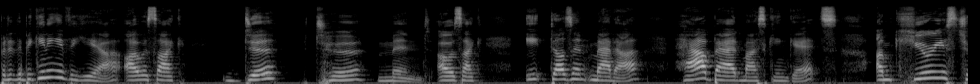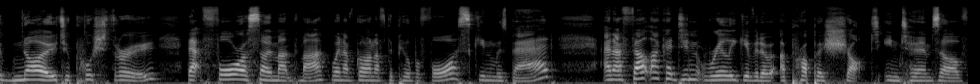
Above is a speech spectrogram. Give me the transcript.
But at the beginning of the year, I was like determined. I was like, it doesn't matter how bad my skin gets. I'm curious to know to push through that four or so month mark when I've gone off the pill before, skin was bad. And I felt like I didn't really give it a, a proper shot in terms of,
